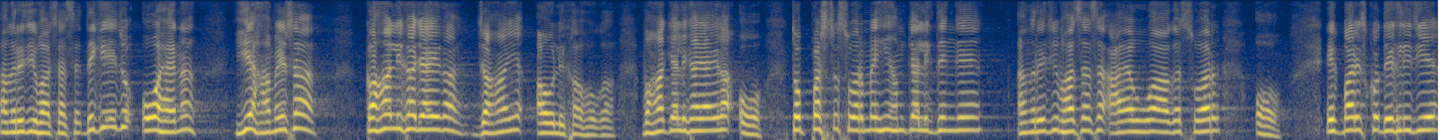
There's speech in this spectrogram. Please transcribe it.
अंग्रेज़ी भाषा से। देखिए, ये जो ओ है ना, ये हमेशा कहाँ लिखा जाएगा? जहाँ ये औ लिखा होगा। वहाँ क्या लिखा जाएगा? ओ। तो पष्ट स्वर में ही हम क्या लिख देंगे? अंग्रेज़ी भाषा से आया हुआ अगर स्वर, ओ। एक बार इसको देख लीजिए।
